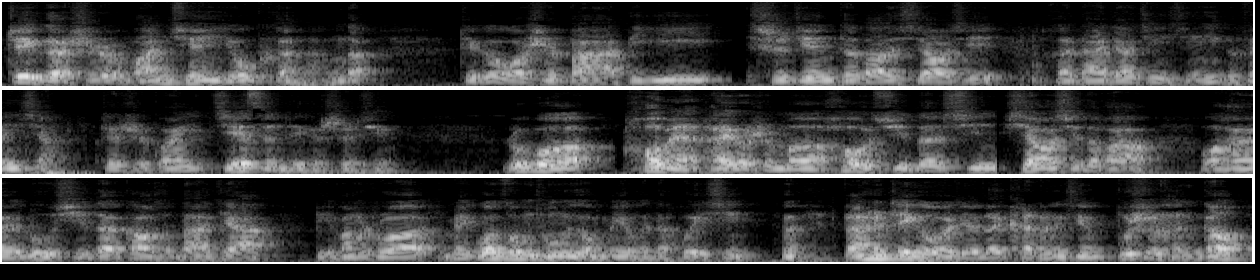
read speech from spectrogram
这个是完全有可能的。这个我是把第一时间得到的消息和大家进行一个分享，这是关于杰森这个事情。如果后面还有什么后续的新消息的话，我还会陆续的告诉大家。比方说，美国总统有没有给他回信？当然，这个我觉得可能性不是很高。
